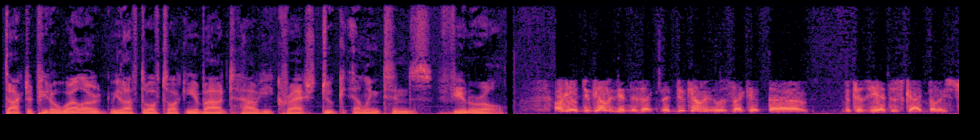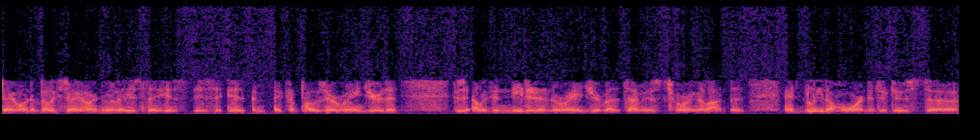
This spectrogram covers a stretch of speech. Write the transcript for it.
Dr. Peter Weller. We left off talking about how he crashed Duke Ellington's funeral. Okay, Duke Ellington is like Duke Ellington was like a uh, because he had this guy Billy Strayhorn, and Billy Strayhorn really is the, his, his, his a composer arranger that because Ellington needed an arranger by the time he was touring a lot. But, and Lena Horne introduced uh,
